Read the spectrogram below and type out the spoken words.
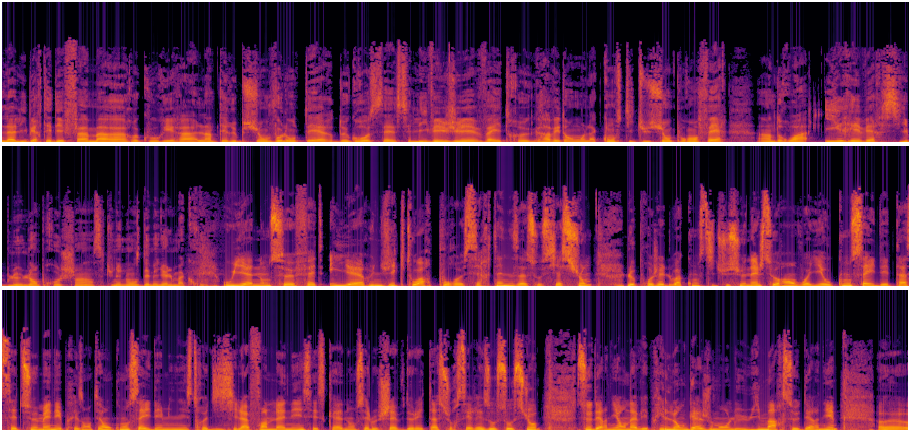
La liberté des femmes à recourir à l'interruption volontaire de grossesse, l'IVG, va être gravée dans la Constitution pour en faire un droit irréversible l'an prochain. C'est une annonce d'Emmanuel Macron. Oui, annonce faite hier, une victoire pour certaines associations. Le projet de loi constitutionnel sera envoyé au Conseil d'État cette semaine et présenté en Conseil des ministres d'ici la fin de l'année. C'est ce qu'a annoncé le chef de l'État sur ses réseaux sociaux. Ce dernier en avait pris l'engagement le 8 mars dernier, euh,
